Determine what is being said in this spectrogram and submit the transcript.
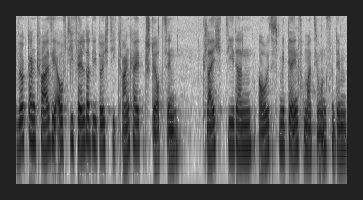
wirkt dann quasi auf die Felder, die durch die Krankheit gestört sind. Gleicht die dann aus mit der Information von dem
